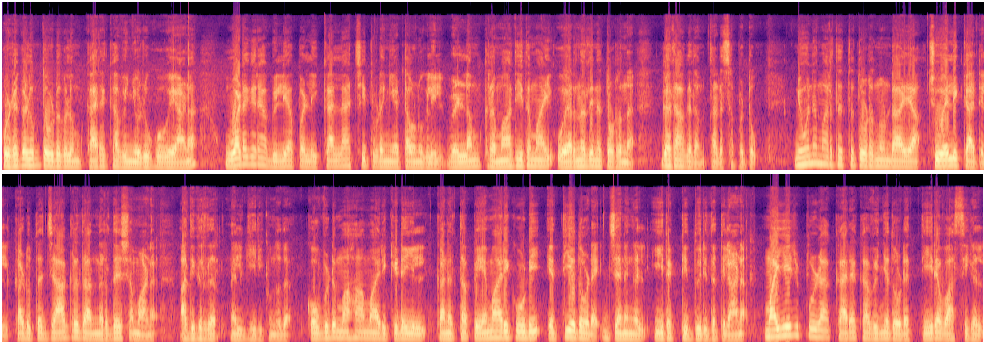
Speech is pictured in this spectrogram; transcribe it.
പുഴകളും തോടുകളും കരകവിഞ്ഞൊഴുകുകയാണ് വടകര വില്യാപ്പള്ളി കല്ലാച്ചി തുടങ്ങിയ ടൗണുകളിൽ വെള്ളം ക്രമാതീതമായി ഉയർന്നതിനെ തുടർന്ന് ഗതാഗതം തടസ്സപ്പെട്ടു. ന്യൂനമർദ്ദത്തെ തുടർന്നുണ്ടായ ചുഴലിക്കാറ്റിൽ കടുത്ത ജാഗ്രതാ നിർദ്ദേശമാണ് അധികൃതർ നൽകിയിരിക്കുന്നത്. കോവിഡ് മഹാമാരിക്കിടയിൽ കനത്ത പേമാരി കൂടി എത്തിയതോടെ ജനങ്ങൾ ഇരട്ടി ദുരിതത്തിലാണ്. മയ്യഴിപ്പുഴ കര കവിഞ്ഞതോടെ തീരവാസികൾ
